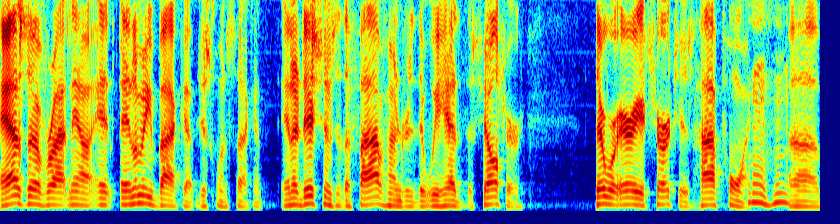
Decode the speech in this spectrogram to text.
as of right now, and, and let me back up just one second. In addition to the 500 that we had at the shelter, there were area churches, High Point, uh,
